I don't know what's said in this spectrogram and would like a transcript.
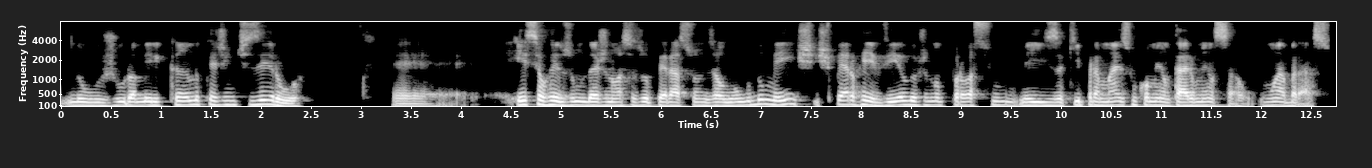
no juro americano que a gente zerou. É, esse é o resumo das nossas operações ao longo do mês. Espero revê-los no próximo mês aqui para mais um comentário mensal. Um abraço.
